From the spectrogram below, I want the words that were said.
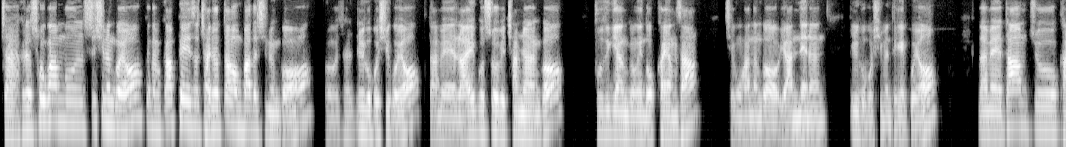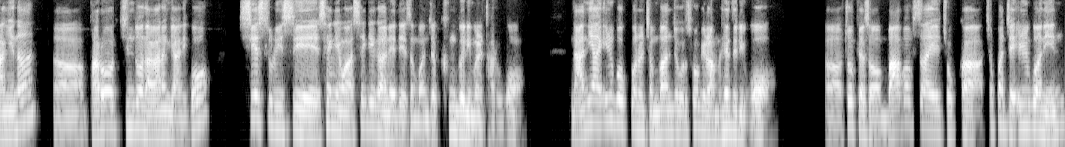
자, 그래서 소감문 쓰시는 거요. 그 다음에 카페에서 자료 다운 받으시는 거 어, 잘 읽어보시고요. 그 다음에 라이브 수업에 참여하는 거, 부득이 항공의 녹화 영상 제공하는 거, 이 안내는 읽어보시면 되겠고요. 그 다음에 다음 주 강의는 어, 바로 진도 나가는 게 아니고 C.S. 루이스의 생애와 세계관에 대해서 먼저 큰 그림을 다루고 나니아 일곱 권을 전반적으로 소개를 한번 해드리고 어, 좁혀서 마법사의 조카 첫 번째 1권인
